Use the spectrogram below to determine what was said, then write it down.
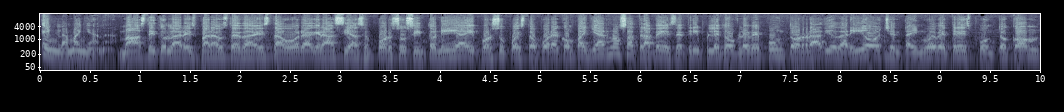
en la mañana. Más titulares para usted a esta hora. Gracias por su sintonía y por supuesto por acompañarnos a través de www.radiodarío893.com.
